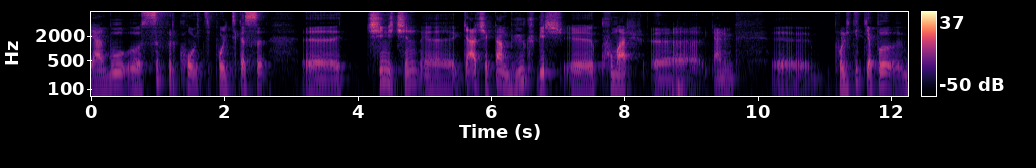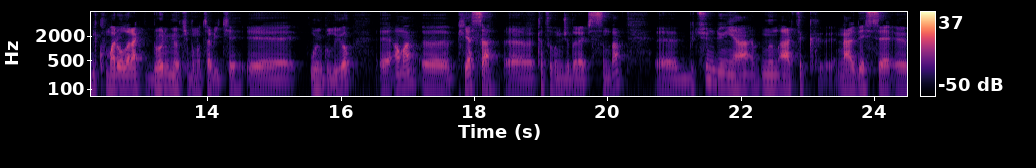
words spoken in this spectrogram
Yani bu sıfır Covid politikası Çin için gerçekten büyük bir kumar. Yani politik yapı bir kumar olarak görmüyor ki bunu tabii ki uyguluyor. Ama piyasa katılımcıları açısından bütün dünyanın artık neredeyse e,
